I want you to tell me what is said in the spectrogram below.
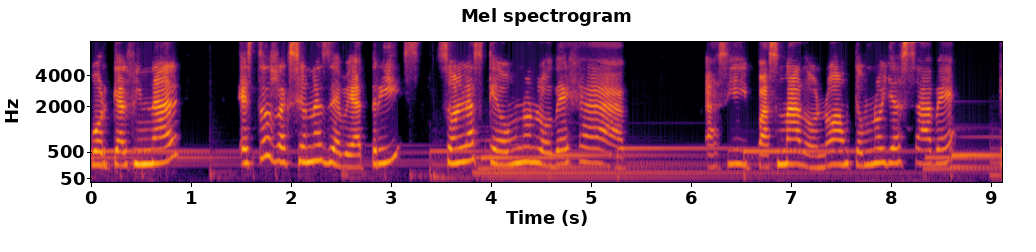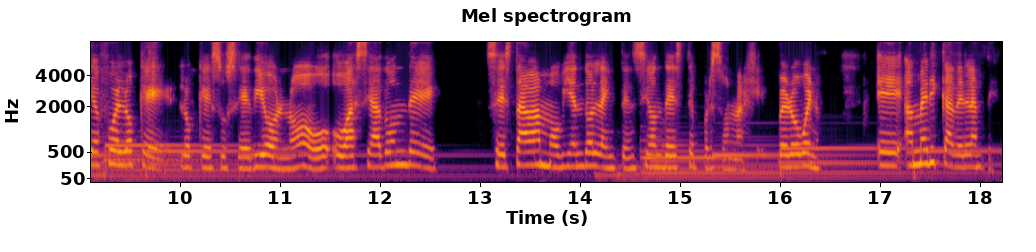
porque al final estas reacciones de Beatriz son las que uno lo deja así pasmado, ¿no? Aunque uno ya sabe qué fue lo que, lo que sucedió, ¿no? O, hacia dónde se estaba moviendo la intención de este personaje. Pero bueno, eh, América, adelante.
